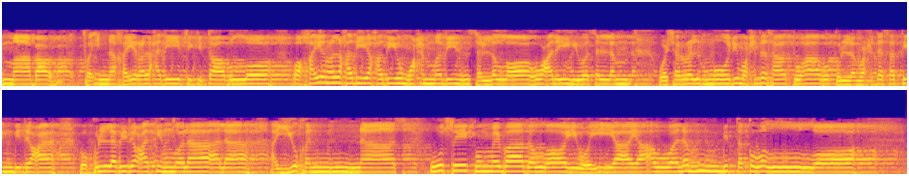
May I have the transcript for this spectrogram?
أما بعد فإن خير الحديث كتاب الله وخير الهدي هدي محمد صلى الله عليه وسلم وشر الأمور محدثاتها وكل محدثة بدعة وكل بدعة ضلالة. أيها الناس أوصيكم عباد الله وإياي أولا بتقوى الله.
